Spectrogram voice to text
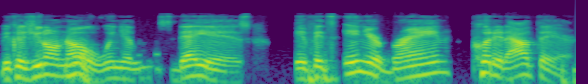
because you don't know Yes. when your last day is. If it's in your brain, put it out there.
